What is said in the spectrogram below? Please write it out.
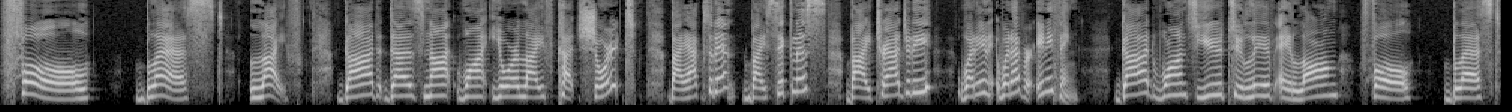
full, blessed life. God does not want your life cut short by accident, by sickness, by tragedy, whatever, anything. God wants you to live a long, full, blessed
